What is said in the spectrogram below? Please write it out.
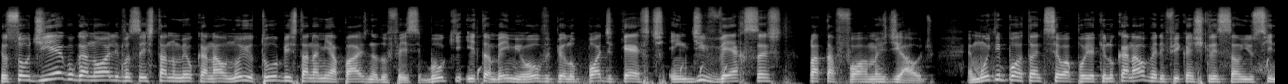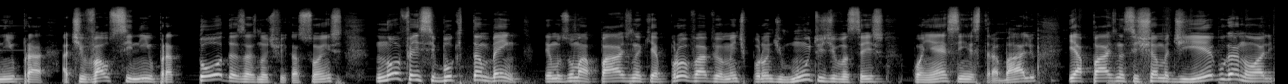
Eu sou o Diego Ganoli, você está no meu canal no YouTube, está na minha página do Facebook e também me ouve pelo podcast em diversas plataformas de áudio. É muito importante seu apoio aqui no canal, verifica a inscrição e o sininho para ativar o sininho para todas as notificações. No Facebook também temos uma página que é provavelmente por onde muitos de vocês conhecem esse trabalho e a página se chama Diego Ganoli.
